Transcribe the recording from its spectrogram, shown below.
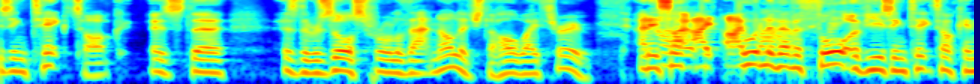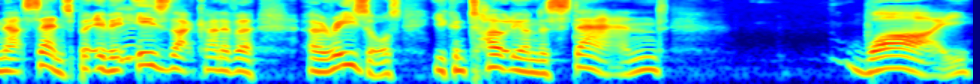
using TikTok as the as the resource for all of that knowledge the whole way through. And it's Oh, like I, I wouldn't have ever thought of using TikTok in that sense, but if it hmm. is that kind of a, a resource, you can totally understand why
